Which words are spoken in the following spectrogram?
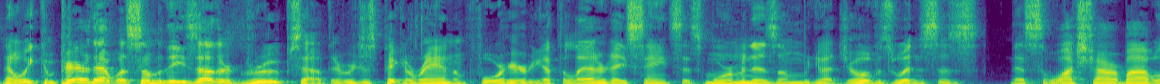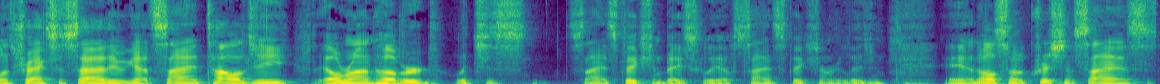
Now we compare that with some of these other groups out there. We just pick a random four here. We got the Latter day Saints, that's Mormonism. We got Jehovah's Witnesses, that's the Watchtower Bible and Tract Society. We got Scientology, L. Ron Hubbard, which is science fiction, basically, a science fiction religion. And also Christian Science,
